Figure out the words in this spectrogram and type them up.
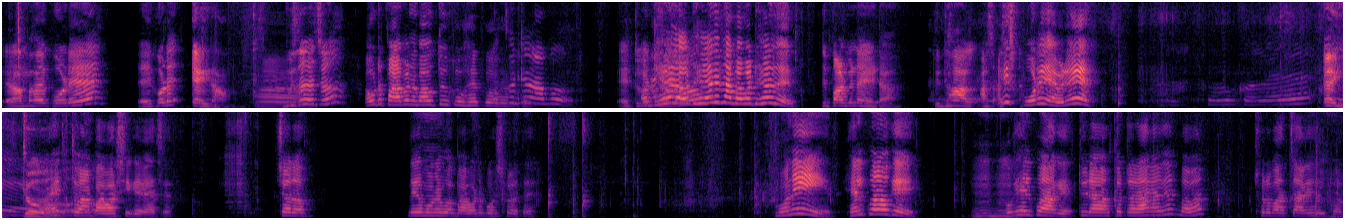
এরম ভাই করে এই করে এইরাম হ্যাঁ। বুঝতে পেরেছ? ওটা পারবে না বাবু তুই হেল্প কর এই ও, ঢেলে ঢেলে দে না বাবা ঢেলে দে। তুই পারবি না এটা। তুই ঢাল আস- পড়ে যাবে রে। এই তো। এই তো আমার বাবা শিখে গেছে। চলো দেখে মনে হয় বাবাটা পোস্ট করে দে মনির হেল্প কর ওকে। ওকে হেল্প কর আগে। তুই রা- তোরটা রাখ আগে বাবা। ছোট বাচ্চা আগে হেল্প কর।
